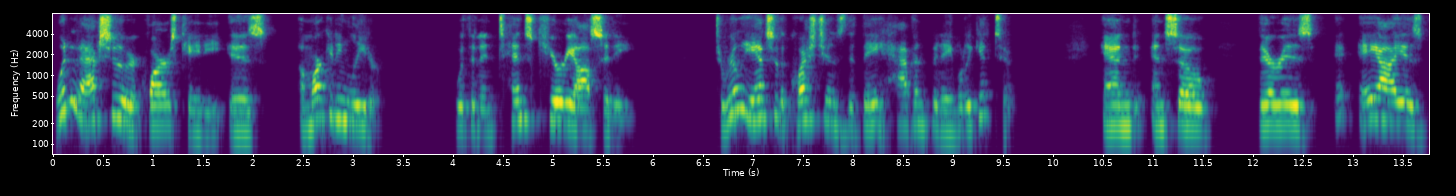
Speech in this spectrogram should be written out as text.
What it actually requires, Katie, is a marketing leader with an intense curiosity to really answer the questions that they haven't been able to get to. And, and so there is AI is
